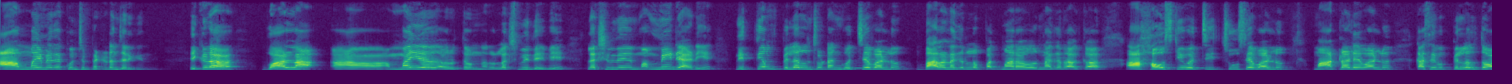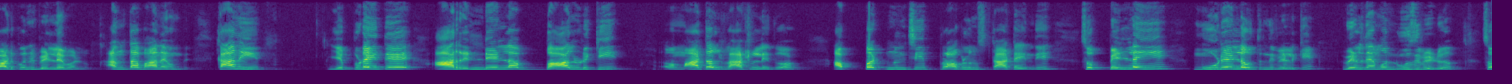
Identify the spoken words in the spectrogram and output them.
ఆ అమ్మాయి మీద కొంచెం పెట్టడం జరిగింది. ఇక్కడ వాళ్ళ అమ్మాయి ఎవరైతే ఉన్నారు లక్ష్మీదేవి లక్ష్మీదేవి మమ్మీ డాడీ నిత్యం పిల్లలను చూడటానికి వచ్చేవాళ్ళు బాలనగర్లో పద్మారావు నగర్ ఒక ఆ హౌస్కి వచ్చి చూసేవాళ్ళు మాట్లాడేవాళ్ళు కాసేపు పిల్లలతో ఆడుకొని వెళ్ళేవాళ్ళు. అంతా బాగానే ఉంది. కానీ ఎప్పుడైతే ఆ రెండేళ్ళ బాలుడికి మాటలు రావట్లేదో అప్పటి నుంచి ప్రాబ్లం స్టార్ట్ అయింది. సో పెళ్ళయి మూడేళ్ళు అవుతుంది వీళ్ళకి. వీళ్ళదేమో నూజివీడు. సో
